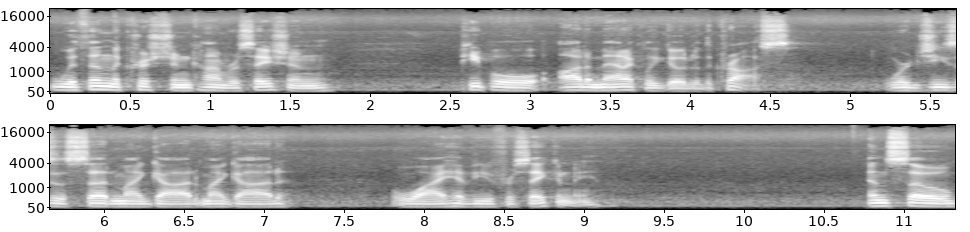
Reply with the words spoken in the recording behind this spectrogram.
within the Christian conversation, people automatically go to the cross, where Jesus said, My God, my God, why have you forsaken me? And so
